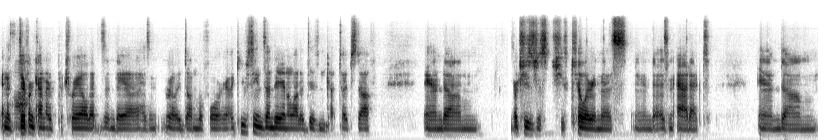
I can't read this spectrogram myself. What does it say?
and it's a Wow. different kind of portrayal that Zendaya hasn't really done before. Like you've seen Zendaya in a lot of Disney cut type stuff, and um, but she's just she's killer in this, and as an addict, and um,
